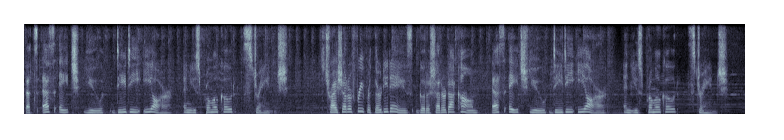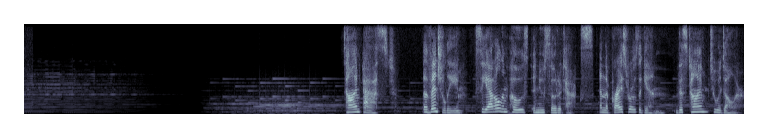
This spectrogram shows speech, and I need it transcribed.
That's S H U D D E R and use promo code STRANGE. To try Shudder free for 30 days, go to shudder.com. S H U D D E R and use promo code STRANGE. Time passed. Eventually, Seattle imposed a new soda tax, and the price rose again, this time to a dollar.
